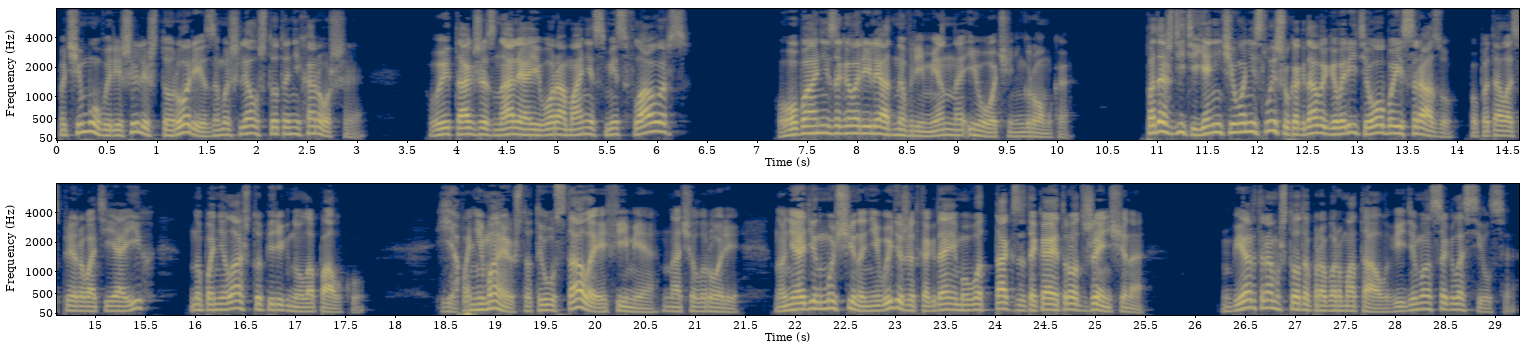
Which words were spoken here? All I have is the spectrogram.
почему вы решили, что Рори замышлял что-то нехорошее? Вы также знали о его романе с мисс Флауэрс? Оба они заговорили одновременно и очень громко. «Подождите, я ничего не слышу, когда вы говорите оба и сразу», — попыталась прервать я их, но поняла, что перегнула палку. «Я понимаю, что ты устала, Эфимия», — начал Рори, «но ни один мужчина не выдержит, когда ему вот так затыкает рот женщина». Бертрам что-то пробормотал, видимо, согласился.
